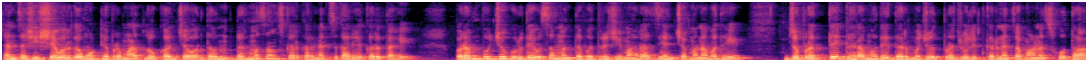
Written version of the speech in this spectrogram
त्यांचा शिष्यवर्ग मोठ्या प्रमाणात लोकांच्यावर धर्म धर्मसंस्कार करण्याचं कार्य करत आहे. परमपूज्य गुरुदेव समंतभद्रजी महाराज यांच्या मनामध्ये जो प्रत्येक घरामध्ये धर्मज्योत प्रज्वलित करण्याचा मानस होता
